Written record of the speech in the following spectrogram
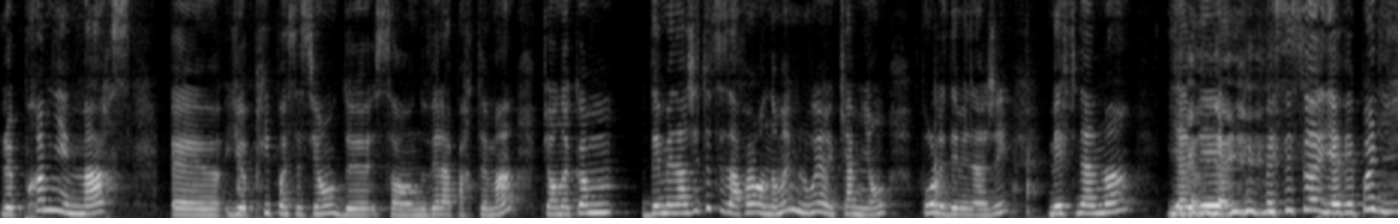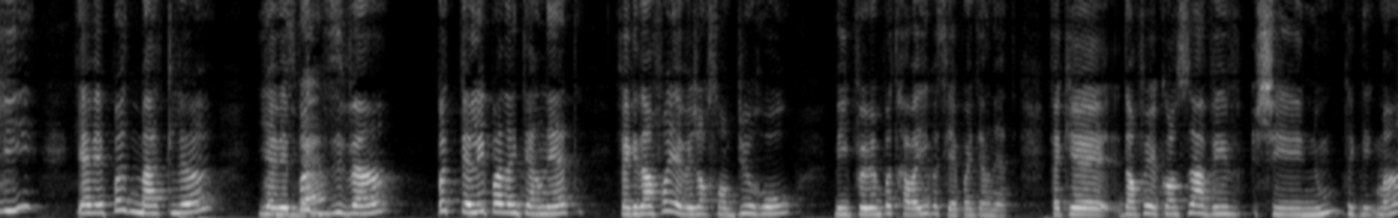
Le 1er mars, euh, il a pris possession de son nouvel appartement. Puis on a comme déménagé toutes ses affaires. On a même loué un camion pour le déménager. Mais finalement, il y avait. Mais c'est ça, il y avait pas de lit, il y avait pas de matelas, il y Pas de avait pas de divan, pas de télé, pas d'internet. Fait que dans le fond, il y avait genre son bureau, mais il pouvait même pas travailler parce qu'il y avait pas internet. Fait que dans le fond, il a continué à vivre chez nous, techniquement,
